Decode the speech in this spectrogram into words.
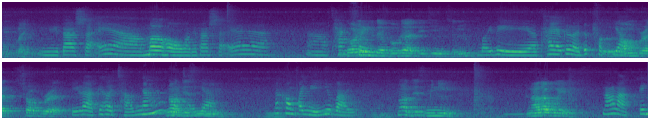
complain. người ta sẽ à, mơ hồ và người ta sẽ à, than phiền bởi vì theo cái lời Đức Phật dạy chỉ là cái hơi thở ngắn hơi not thở dài nó không phải nghĩ như vậy Not this meaning. Another way. nó là cái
